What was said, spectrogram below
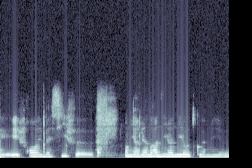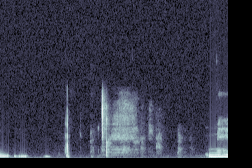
est, est franc et massif, euh, on n'y reviendra ni l'un ni l'autre, quoi. Mais, mais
